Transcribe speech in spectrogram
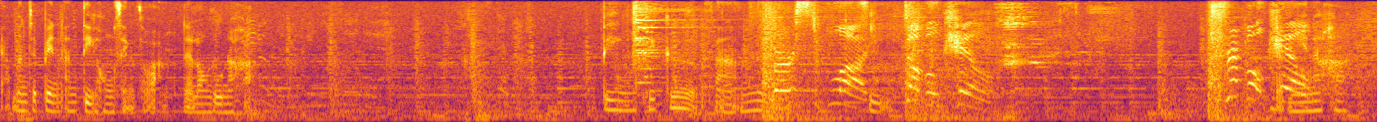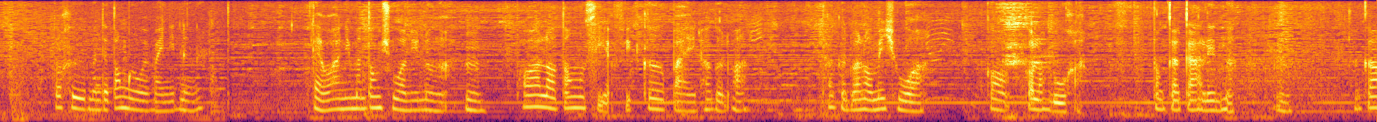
อะมันจะเป็นอันติของแสงสว่างเดี๋ยวลองดูนะคะปิงฟิกเกอร์3 1 First blood. See. Double kill. Triple แบบนี้ kill. นะคะ ก็คือมันจะต้องมือไวๆนิดนึงนะ แต่ว่าอันนี้มันต้องชัวร์นิดนึงอะ่ะ อืม เพราะว่าเราต้องเสียฟิกเกอร์ไปถ้าเกิดว่า ถ้าเกิดว่าเราไม่ชัวร์ก็ก็ลองดูค่ะ ต้องกล้าๆเล่นนะแล้วก็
